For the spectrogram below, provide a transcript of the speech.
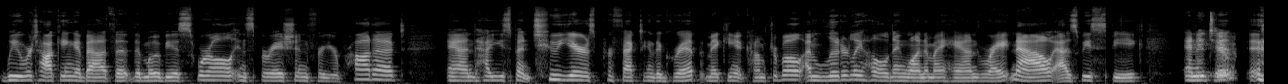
We were talking about the, the Mobius swirl inspiration for your product and how you spent two years perfecting the grip, making it comfortable. I'm literally holding one in my hand right now as we speak. And Me it, too. it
